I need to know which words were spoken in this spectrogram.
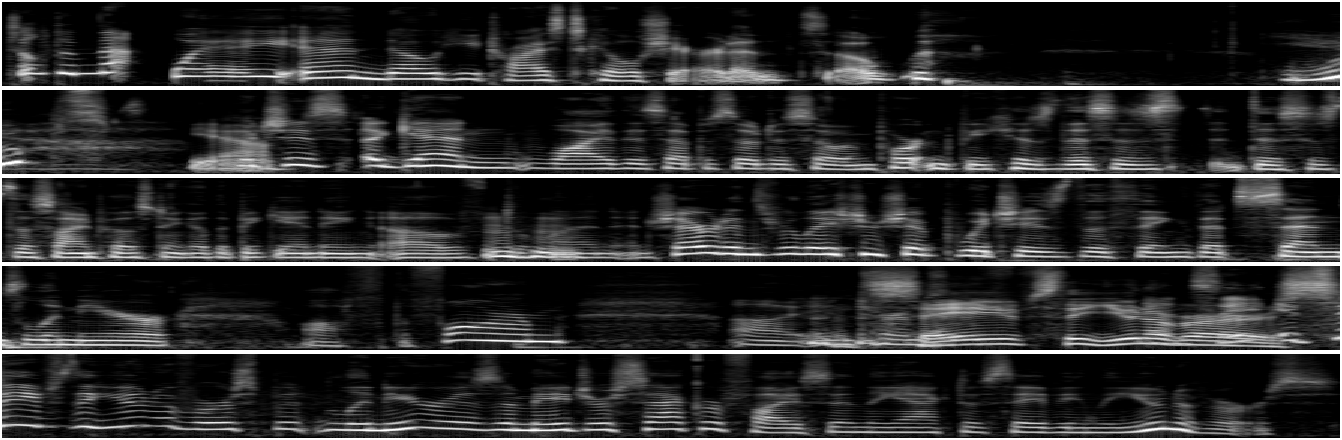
tilt him that way, and no, he tries to kill Sheridan. So. Whoops. Yeah. Which is again why this episode is so important because this is this is the signposting of the beginning of mm-hmm. Delenn and Sheridan's relationship, which is the thing that sends Lennier off the farm. Uh, in terms of- Saves the and sa- universe. it saves the universe, but Lennier is a major sacrifice in the act of saving the universe.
